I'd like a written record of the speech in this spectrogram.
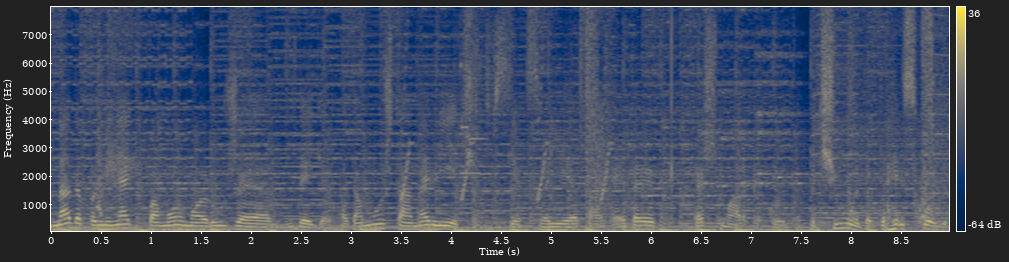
Надо поменять, по-моему, оружие Деггер, потому что она лечит всех своей атакой. Это кошмар какой-то. Почему это происходит?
